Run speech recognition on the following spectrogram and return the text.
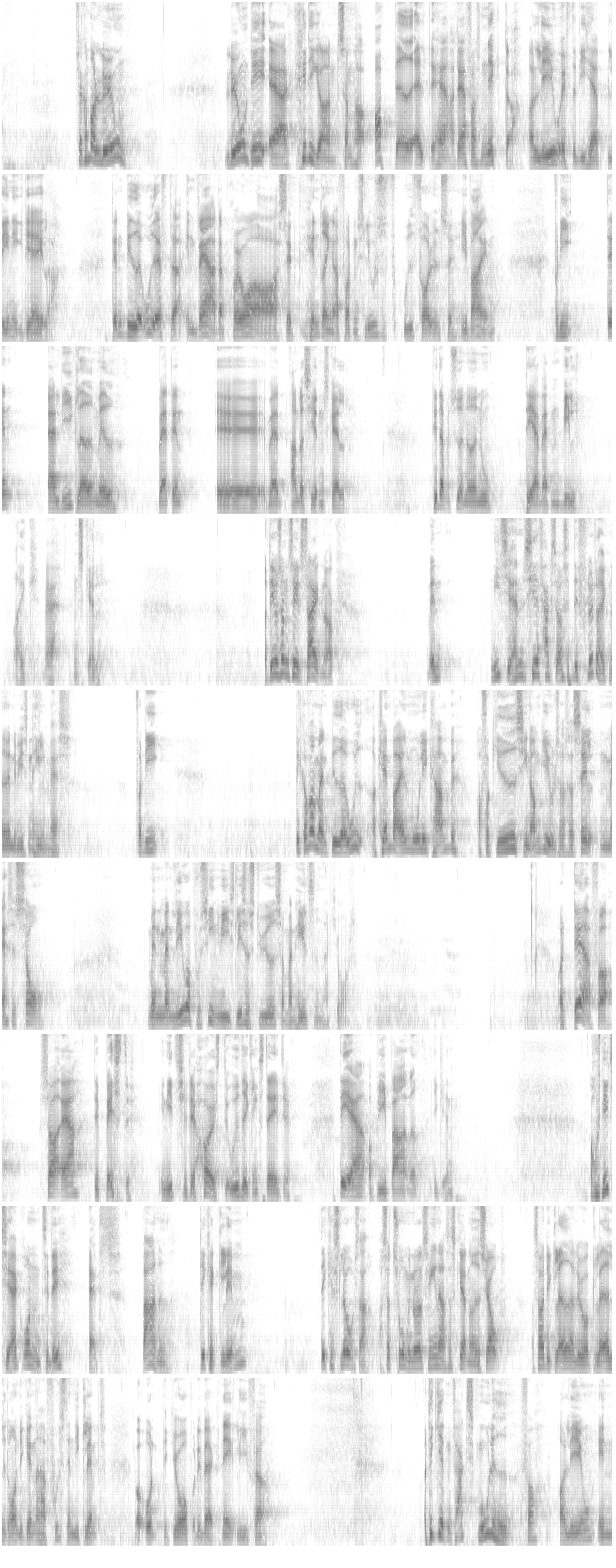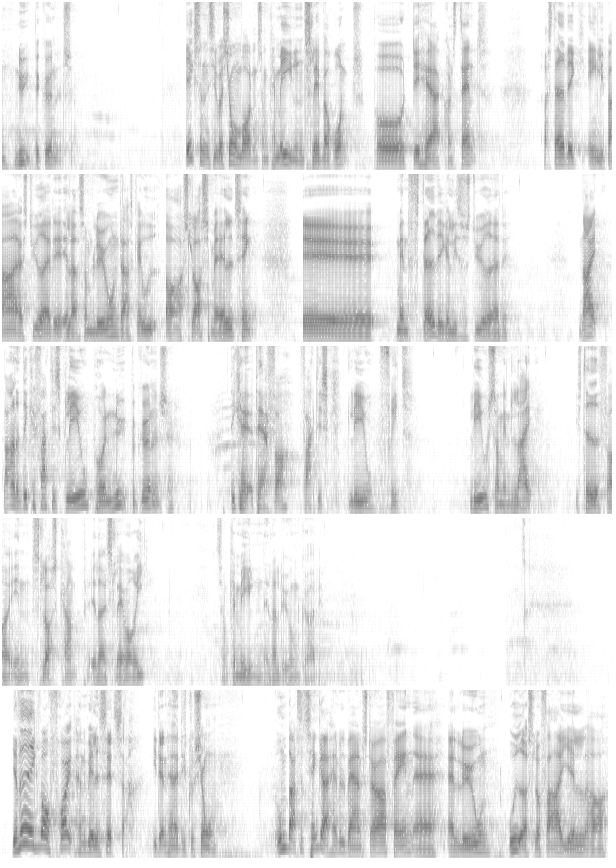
Så kommer løven. Løven det er kritikeren, som har opdaget alt det her, og derfor nægter at leve efter de her blinde idealer. Den bider ud efter enhver, der prøver at sætte hindringer for dens livsudfoldelse i vejen. Fordi den er ligeglad med, hvad, den, øh, hvad andre siger, den skal. Det, der betyder noget nu, det er, hvad den vil, og ikke hvad den skal. Og det er jo sådan set sejt nok. Men Nietzsche han siger faktisk også, at det flytter ikke nødvendigvis en hel masse. Fordi det kan godt være, at man bider ud og kæmper alle mulige kampe og får givet sine omgivelser og sig selv en masse sorg. Men man lever på sin vis lige så styret, som man hele tiden har gjort. Og derfor så er det bedste i Nietzsche, det højeste udviklingsstadie, det er at blive barnet igen. Og hos Nietzsche er grunden til det, at barnet, det kan glemme, det kan slå sig, og så to minutter senere, så sker der noget sjovt, og så er det glade og løber gladeligt rundt igen og har fuldstændig glemt, hvor ondt det gjorde på det der knæ lige før. Og det giver den faktisk mulighed for at leve en ny begyndelse. Ikke sådan en situation, hvor den som kamelen slæber rundt på det her konstant, og stadigvæk egentlig bare er styret af det, eller som løven, der skal ud og slås med alle ting, øh, men stadigvæk er lige så styret af det. Nej, barnet det kan faktisk leve på en ny begyndelse. Det kan derfor faktisk leve frit. Leve som en leg, i stedet for en slåskamp eller et slaveri, som kamelen eller løven gør det. Jeg ved ikke, hvor Freud han ville sætte sig i den her diskussion. Umiddelbart så tænker jeg, at han vil være en større fan af, af løven, ud og slå far ihjel, og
